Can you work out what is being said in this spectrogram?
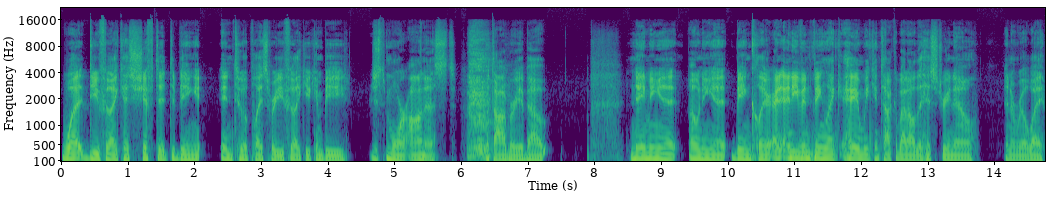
what do you feel like has shifted to being into a place where you feel like you can be just more honest with Aubrey about naming it, owning it, being clear, and, and even being like, hey, and we can talk about all the history now in a real way.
